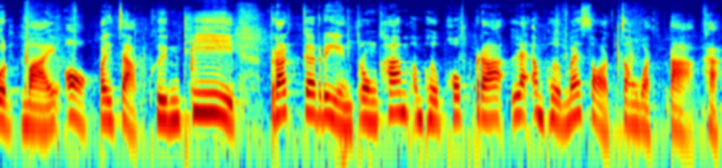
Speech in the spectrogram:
กฎหมายออกไปจากพื้นที่ รัฐกระเหรี่ยงตรงข้ามอำเภอพบพระและอำเภอแม่สอดจังหวัดตากค่ะ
